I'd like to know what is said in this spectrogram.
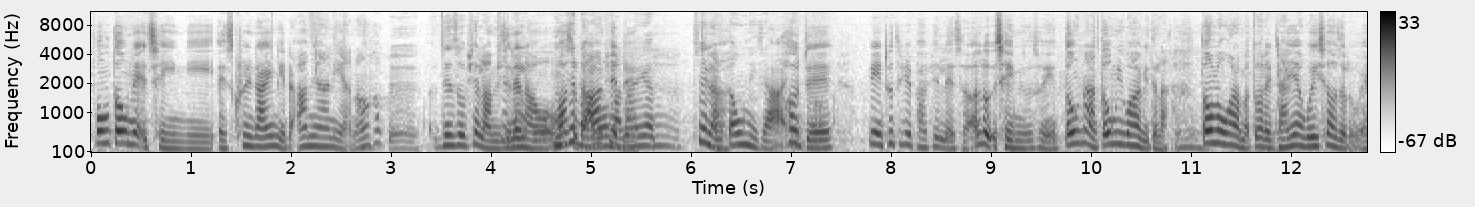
ဖုန်းသုံးတဲ့အချိန်นี่အဲ့ screen time တွေတအားများနေရနော်ဟုတ်တယ်အကျဉ်းဆိုဖြစ်လာမှစနေလာအောင်အမဆိုတအားဖြစ်တယ်ဖြစ်နေသုံးနေကြရတယ်ဟုတ်တယ်ပြီးရင်သူသဖြင့်ဘာဖြစ်လဲဆိုတော့အဲ့လိုအချိန်မျိုးဆိုရင်သုံးတာသုံးပြီးွားပြီသလားသုံးလုံးကတော့မတော်တယ်ဒိုင်းရ weight short ဆိုလို့ပဲ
